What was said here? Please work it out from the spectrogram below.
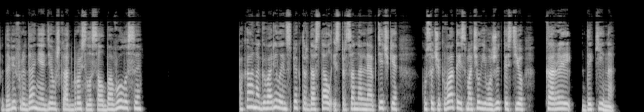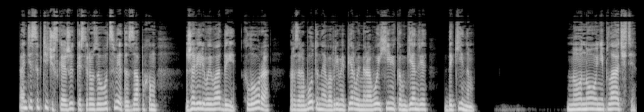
Подавив рыдание, девушка отбросила с лба волосы. Пока она говорила, инспектор достал из персональной аптечки кусочек ваты и смочил его жидкостью «Карель Декина». Антисептическая жидкость розового цвета с запахом жавелевой воды, хлора, разработанная во время Первой мировой химиком Генри Декином. «Ну-ну, не плачьте.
